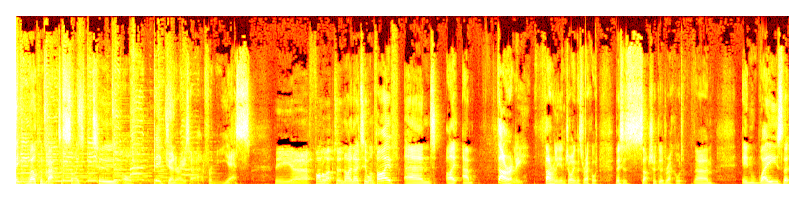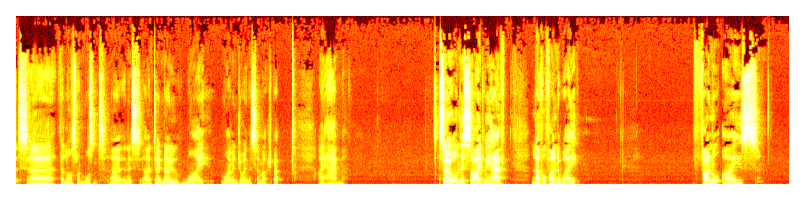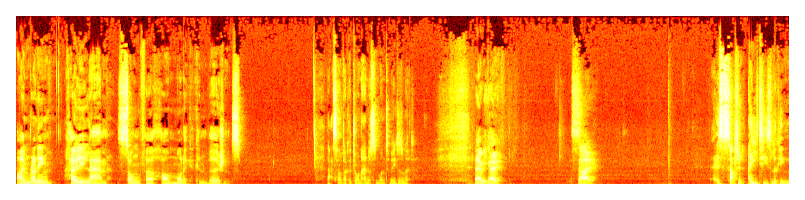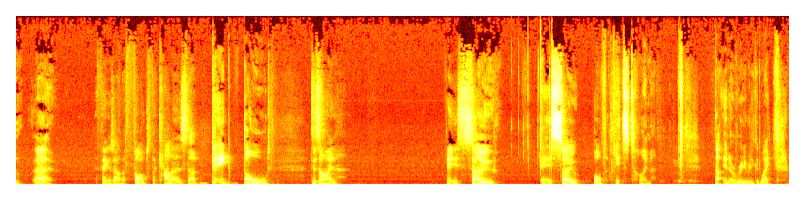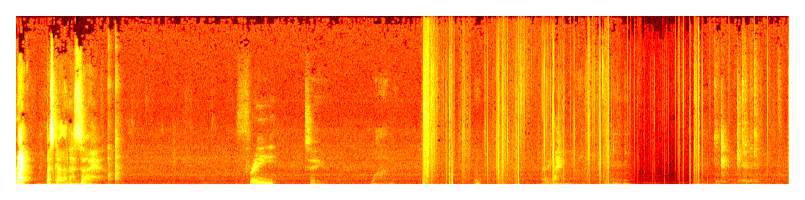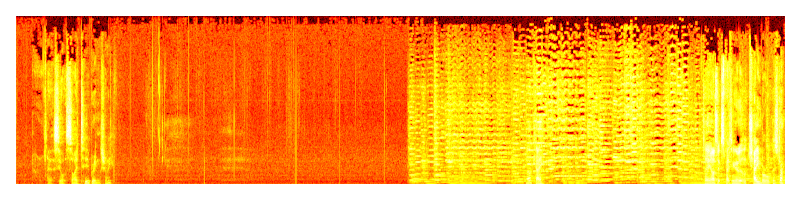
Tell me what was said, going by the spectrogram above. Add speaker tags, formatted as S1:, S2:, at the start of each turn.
S1: Hi, welcome back to side two of Big Generator from Yes, the uh, follow up to 90215, and I am thoroughly, thoroughly enjoying this record. This is such a good record. Um, in ways that uh, the last one wasn't, uh, and it's I don't know why why I'm enjoying this so much, but I am. So on this side we have Love Will Find a Way, Final Eyes, I'm running Holy Lamb, Song for Harmonic Convergence. That sounds like a Jon Anderson one to me, doesn't it? There we go. So, it's such an 80s looking uh, thing as well. The font, the colours, the big, bold design. It is so. It is so of its time, but in a really, really good way. Right, let's go then. So, three, two, one. There we go. Let's see what side two brings, shall we? Okay. I think I was expecting a little chamber orchestra.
